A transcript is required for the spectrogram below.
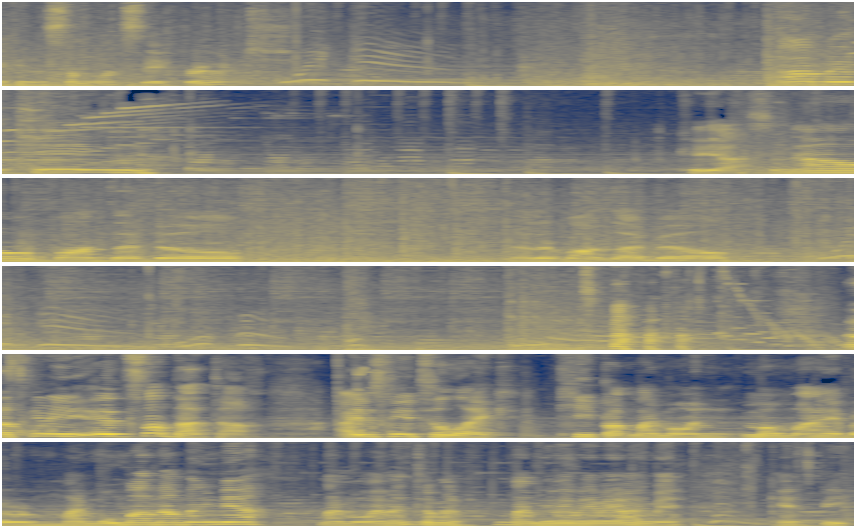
Taking the somewhat safe route. I'm a king! Okay, yeah, so now Banzai Bill. Another Banzai Bill. That's gonna be, it's not that tough. I just need to like keep up my mo, my my my my momentum, my my can't speak,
